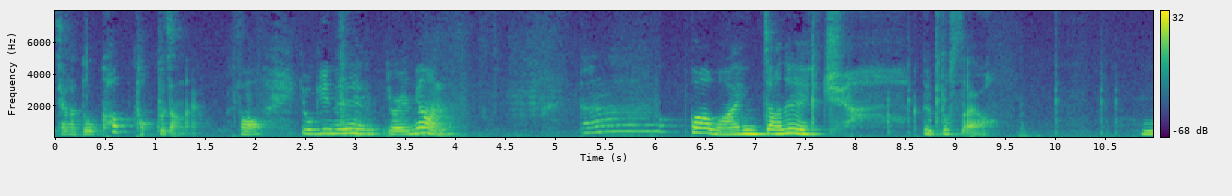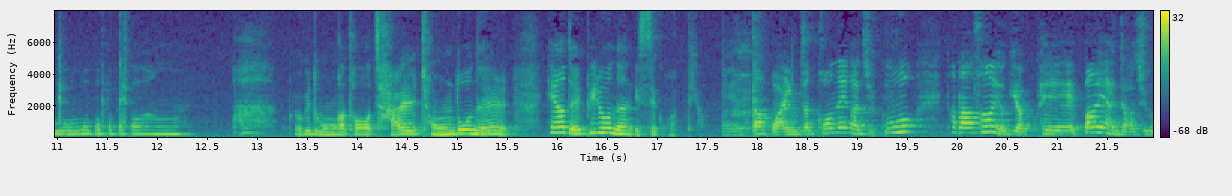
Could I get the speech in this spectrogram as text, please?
제가 또 컵 덕후잖아요. 그래서 여기는 열면 따란! 과 와인잔을 쫙 냅뒀어요. 우와바바바방. 여기도 뭔가 더 잘 정돈을 해야 될 필요는 있을 것 같아요. 네, 딱 와인잔 꺼내가지고 따라서 여기 옆에 바에 앉아가지고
